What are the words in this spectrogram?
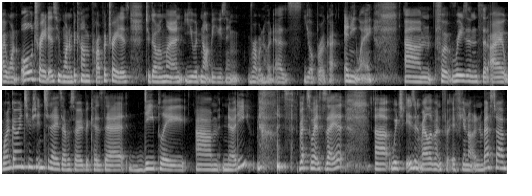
I want all traders who want to become proper traders to go and learn, you would not be using Robinhood as your broker anyway. Um, for reasons that I won't go into in today's episode because they're deeply um, nerdy, is the best way to say it, uh, which isn't relevant for if you're not an investor.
